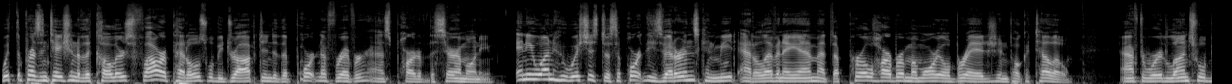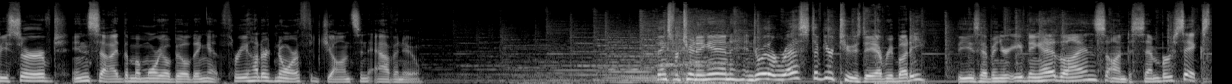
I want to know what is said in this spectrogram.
With the presentation of the colors, flower petals will be dropped into the Portneuf River as part of the ceremony. Anyone who wishes to support these veterans can meet at 11 a.m. at the Pearl Harbor Memorial Bridge in Pocatello. Afterward, lunch will be served inside the memorial building at 300 North Johnson Avenue. Thanks for tuning in. Enjoy the rest of your Tuesday, everybody. These have been your evening headlines on December 6th,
